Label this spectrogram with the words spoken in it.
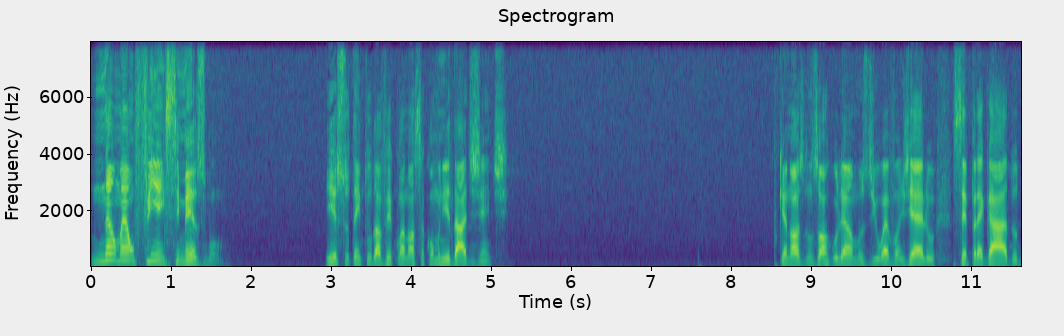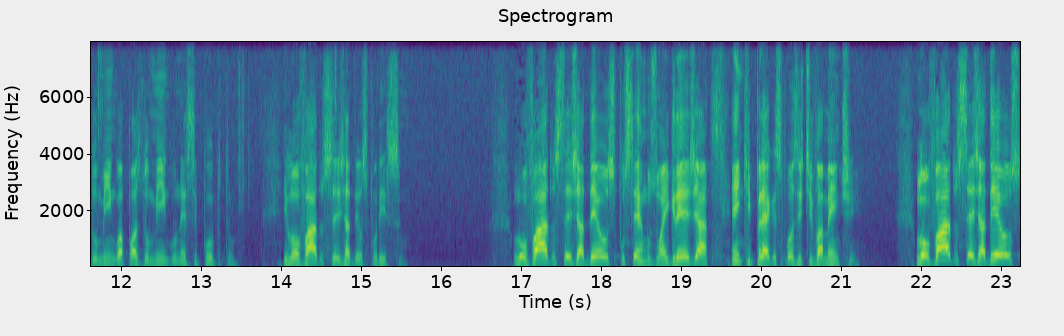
não é um fim em si mesmo. Isso tem tudo a ver com a nossa comunidade, gente. Porque nós nos orgulhamos de o Evangelho ser pregado domingo após domingo nesse púlpito. E louvado seja Deus por isso. Louvado seja Deus por sermos uma igreja em que prega expositivamente. Louvado seja Deus,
